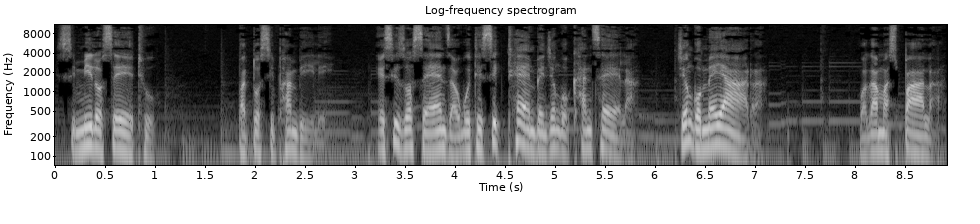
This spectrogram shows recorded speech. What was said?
similo sethu batosi phambili esizosenza ukuthi sikuthembe njengokhansela njengomeyara wakamasipala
